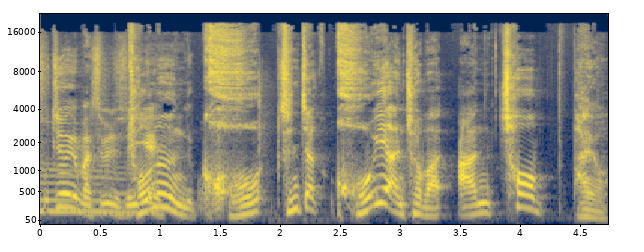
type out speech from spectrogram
솔직하게 말씀해 주세요. 저는 거 진짜 거의 안 쳐봐 안 쳐 봐요.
